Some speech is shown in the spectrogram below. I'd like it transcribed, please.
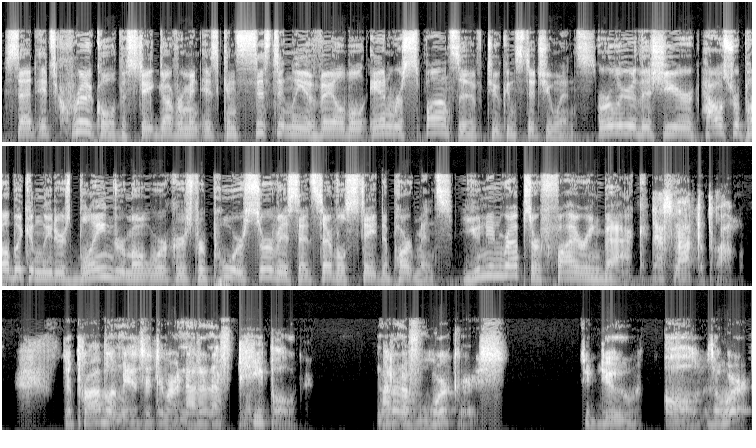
said it's critical the state government is consistently available and responsive to constituents. Earlier this year, House Republican leaders blamed remote workers for poor service at several state departments. Union reps are firing back. That's not the problem. The problem is that there are not enough people, not enough workers to do all the work,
